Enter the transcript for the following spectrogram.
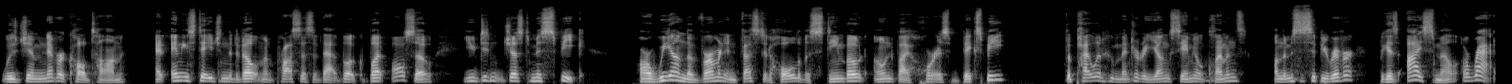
was Jim never called Tom at any stage in the development process of that book, but also you didn't just misspeak. Are we on the vermin infested hold of a steamboat owned by Horace Bixby? The pilot who mentored a young Samuel Clemens on the Mississippi River? Because I smell a rat.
